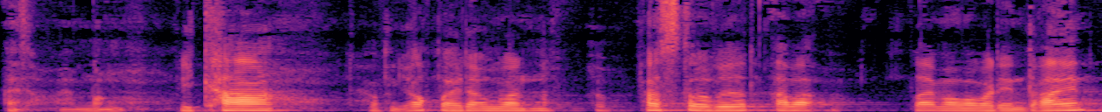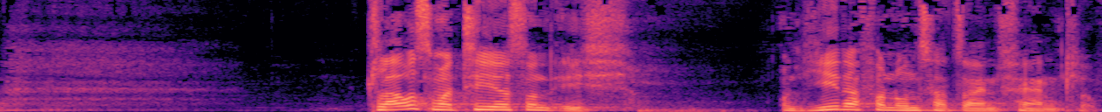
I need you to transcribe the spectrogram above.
Also wir haben noch einen Vikar, der hoffentlich auch bald irgendwann Pastor wird, aber bleiben wir mal bei den dreien. Klaus, Matthias und ich. Und jeder von uns hat seinen Fanclub.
